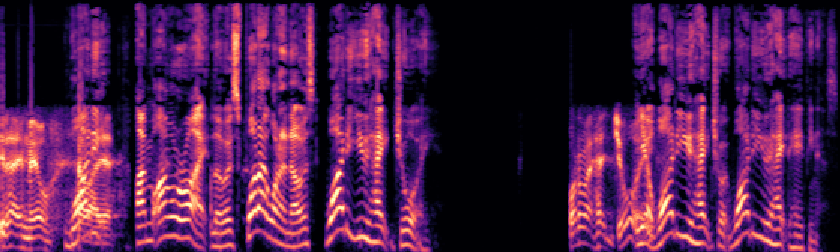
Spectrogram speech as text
G'day, Mel. Why How do you? I'm, I'm all right, Lewis. What I want to know is why do you hate joy? Why do I hate joy? Yeah, why do you hate joy? Why do you hate happiness?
